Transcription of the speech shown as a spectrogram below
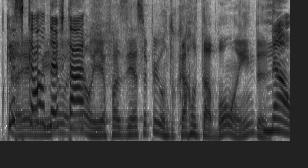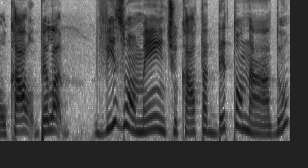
Porque esse É, carro eu deve estar. Não, eu ia fazer essa pergunta. O carro tá bom ainda? Não, o carro, pela, visualmente, o carro tá detonado.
